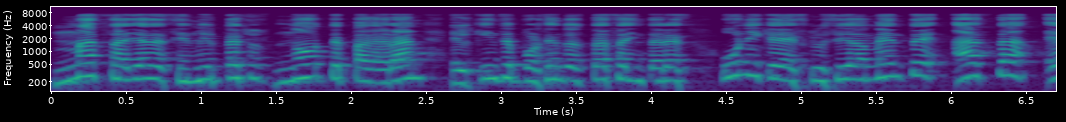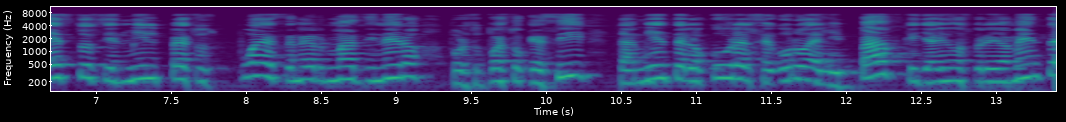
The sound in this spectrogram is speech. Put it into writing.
más allá de 100 mil pesos, no te pagarán el 15% de tasa de interés única y exclusivamente hasta estos 100 mil pesos. ¿Puedes tener más dinero? Por supuesto que sí. También te lo cubre el seguro del IPAP que ya vimos previamente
